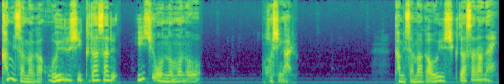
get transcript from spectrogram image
神様がお許しくださる以上のものを欲しがる。神様がお許しくださらない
